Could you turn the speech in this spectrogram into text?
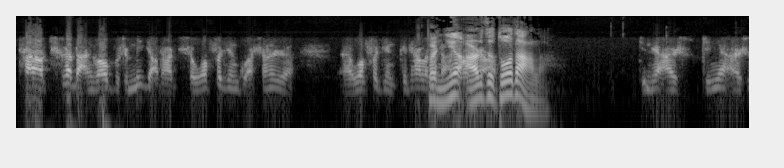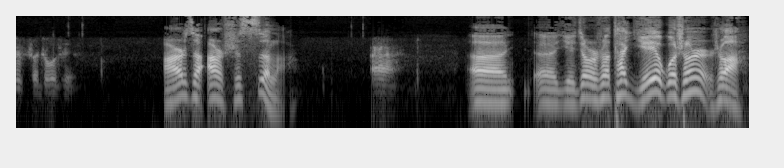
他要吃个蛋糕，不是没叫他吃，我父亲过生日，呃，我父亲给他了不。您儿子多大了？今年二十，今年二十四周岁，儿子二十四了，哎、呃呃，也就是说他爷爷过生日是吧？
